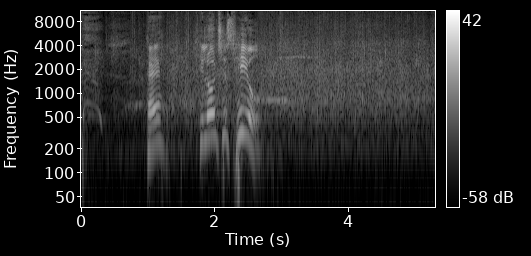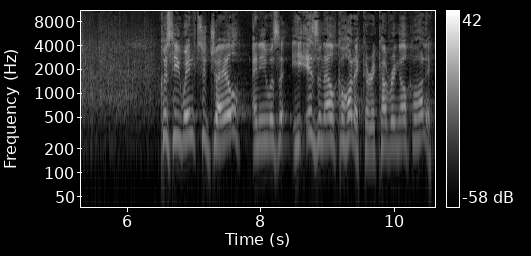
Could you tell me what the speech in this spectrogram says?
hey? He launches Heal. Because he went to jail and he was a, he is an alcoholic, a recovering alcoholic.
